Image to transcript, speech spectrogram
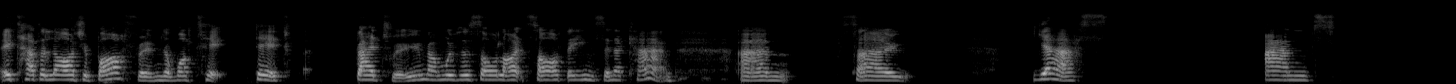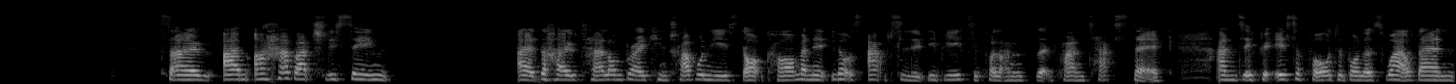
it had a larger bathroom than what it did bedroom and we was all like sardines in a can. Um so yes. And so um I have actually seen uh, the hotel on breakingtravelnews.com and it looks absolutely beautiful and fantastic. And if it is affordable as well then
